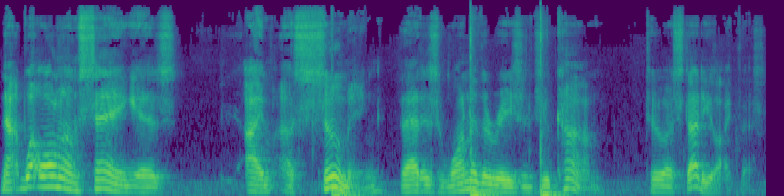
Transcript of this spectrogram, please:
Now, what all I'm saying is I'm assuming that is one of the reasons you come to a study like this.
